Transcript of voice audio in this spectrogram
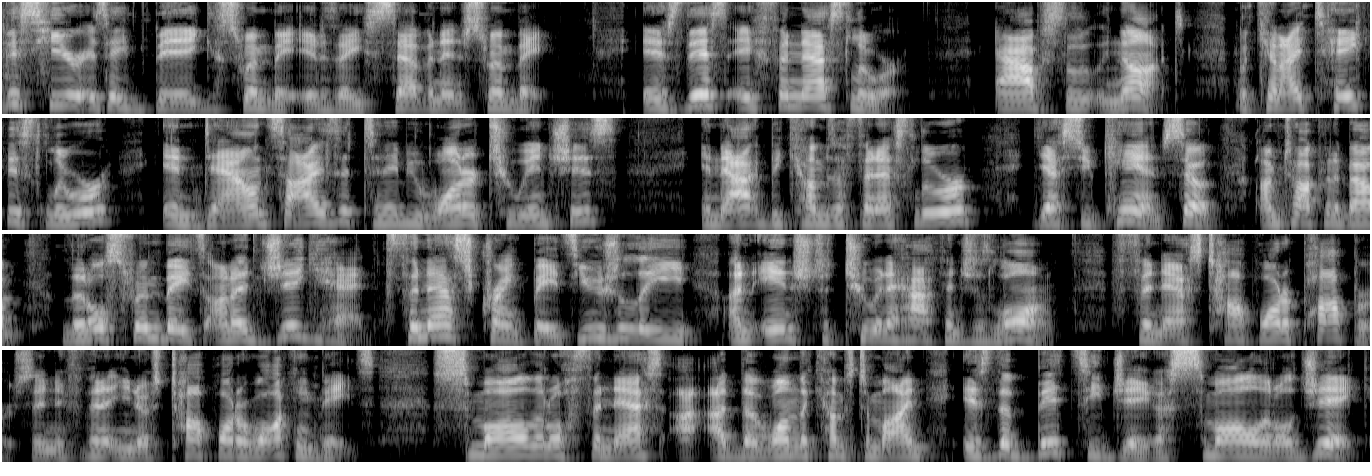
this here is a big swim bait. It is a seven inch swim bait. Is this a finesse lure? Absolutely not. But can I take this lure and downsize it to maybe one or two inches and that becomes a finesse lure? Yes, you can. So I'm talking about little swim baits on a jig head, finesse crankbaits, usually an inch to two and a half inches long, finesse topwater poppers, and you know topwater walking baits, small little finesse. The one that comes to mind is the Bitsy jig, a small little jig.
